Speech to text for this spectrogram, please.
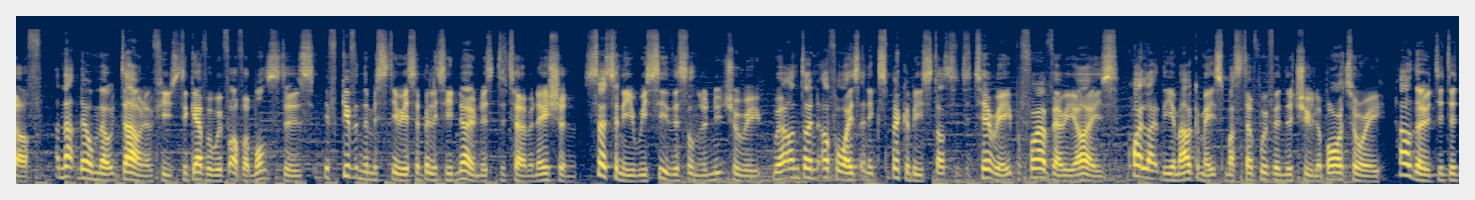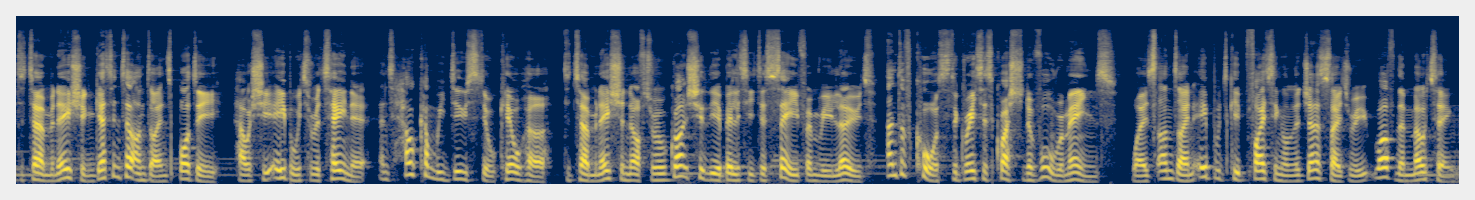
stuff, and that they'll melt down and fuse together with other monsters if given the mysterious ability known as determination. Certainly, we see this on the neutral route, where Undyne otherwise inexplicably starts to deteriorate before our very eyes, quite like the amalgamates must have within the true laboratory. How though did the determination get into Undyne's body? How is she able to retain it? And how can we do still kill her? Determination after all grants you the ability to save and reload. And of course, the greatest question of all remains. Why is Undyne able to keep fighting on the genocide route rather than melting?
